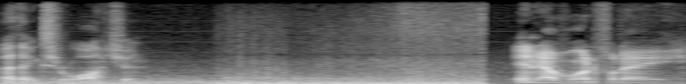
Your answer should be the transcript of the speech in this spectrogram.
Uh, thanks for watching. And have a wonderful day.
